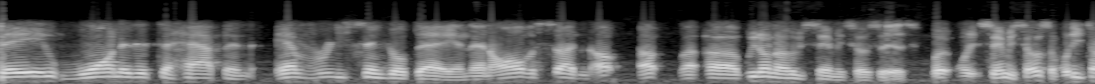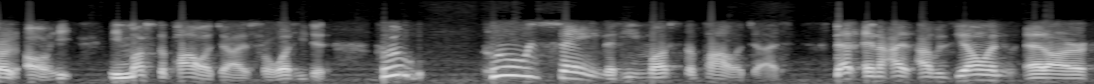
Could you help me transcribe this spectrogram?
They wanted it to happen every single day, and then all of a sudden, oh, oh uh, uh, we don't know who Sammy Sosa is. What, what, Sammy Sosa? What are you talking? Oh, he he must apologize for what he did. Who? Who is saying that he must apologize? That and I, I was yelling at our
